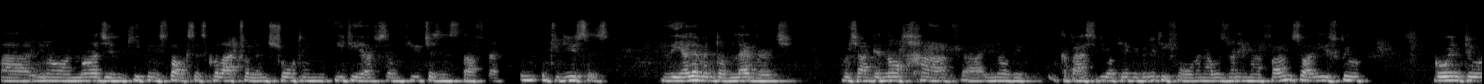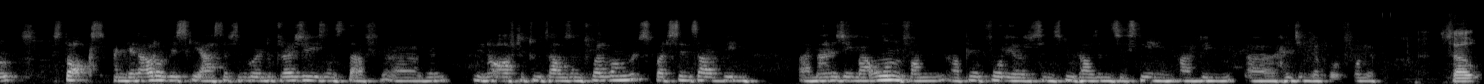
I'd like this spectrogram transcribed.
uh, you know on margin keeping stocks as collateral and shorting etfs and futures and stuff that in- introduces the element of leverage which I did not have, uh, you know, the capacity or capability for when I was running my firm. So I used to go into stocks and get out of risky assets and go into treasuries and stuff uh, when, you know, after 2012 onwards. But since I've been uh, managing my own fund uh, portfolio since 2016, I've been uh, hedging the portfolio. So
